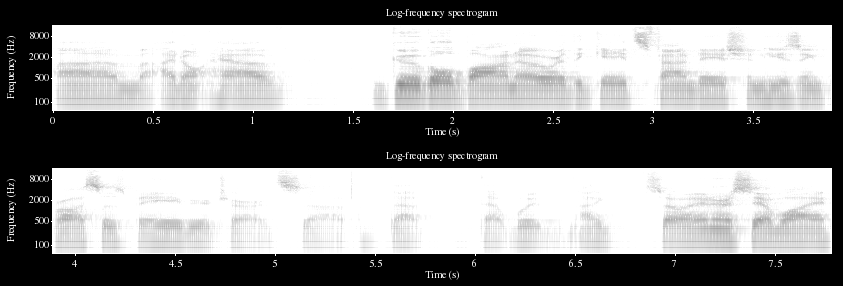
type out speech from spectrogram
Um, I don't have Google, Bono, or the Gates Foundation using process behavior charts. Uh, that that would I so I understand why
